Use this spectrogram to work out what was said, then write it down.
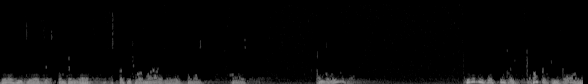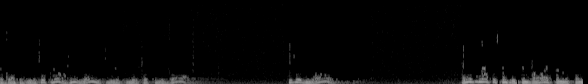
there he did something that, especially to our modern ears, sounds almost unbelievable. He didn't just simply comfort people on the death of Eutychus. No, he raised Eutychus from the dead. He gave life. And this is not just simply symbolic, some, some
